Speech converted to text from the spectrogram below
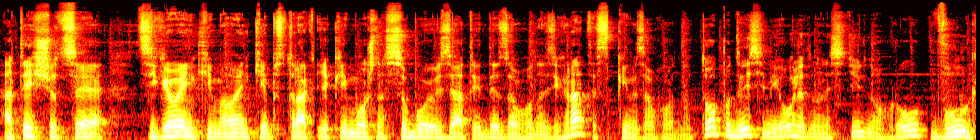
а те, що це цікавенький маленький абстракт, який можна з собою взяти і де завгодно зіграти, з ким завгодно, то подивіться мій огляд на настільну гру Вулк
